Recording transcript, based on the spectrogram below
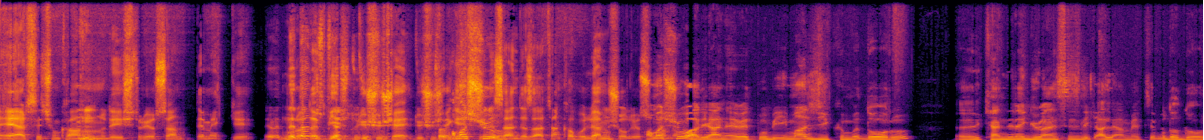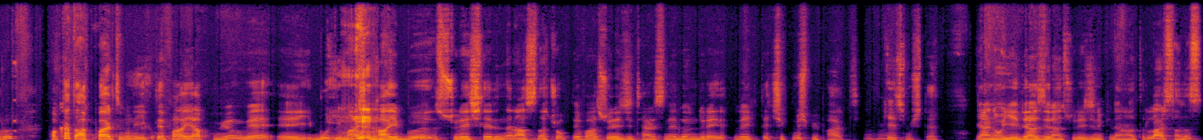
eğer seçim kanununu değiştiriyorsan demek ki Evet, burada bir düşüşe düşüşe Tabii. Ama şu- sen de zaten kabullenmiş oluyorsun. Ama şu anlamında. var yani evet bu bir imaj yıkımı doğru. Ee, kendine güvensizlik alameti bu da doğru. Fakat AK Parti bunu ilk defa yapmıyor ve e, bu imaj kaybı süreçlerinden aslında çok defa süreci tersine döndürerek de çıkmış bir parti Hı hı. geçmişte. Yani o 7 Haziran sürecini falan hatırlarsanız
